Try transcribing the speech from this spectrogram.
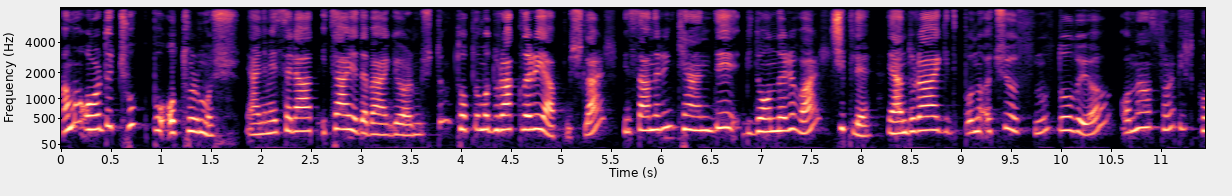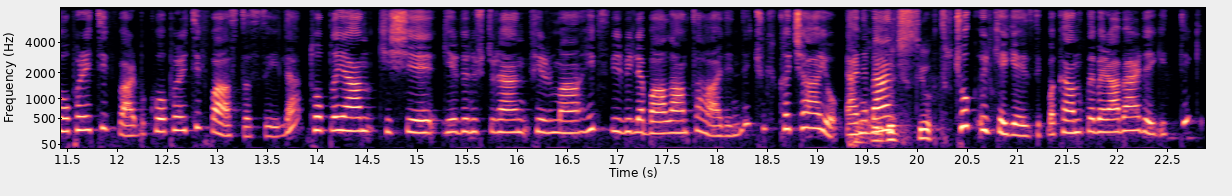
ama orada çok bu oturmuş. Yani mesela İtalya'da ben görmüştüm. Toplama durakları yapmışlar. İnsanların kendi bidonları var. Çiple. Yani durağa gidip onu açıyorsunuz doluyor. Ondan sonra bir kooperatif var. Bu kooperatif vasıtasıyla toplayan kişi, geri dönüştüren firma hepsi birbiriyle bağlantı halinde. Çünkü kaçağı yok. Yani ben yoktur. çok ülke gezdik. Bakanlıkla beraber de gittik.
